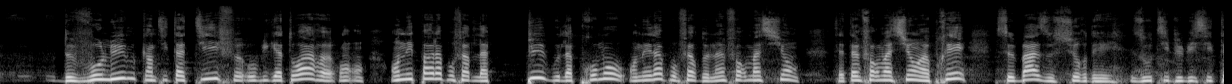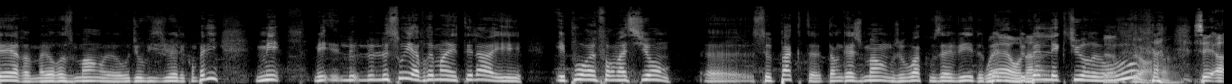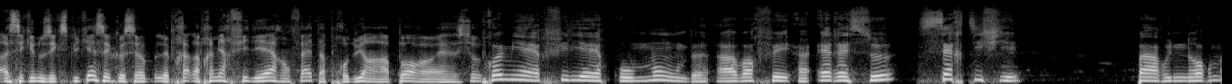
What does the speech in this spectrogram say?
de volume quantitatif obligatoire. On- On on n'est pas là pour faire de la pub ou de la promo. On est là pour faire de l'information. Cette information après se base sur des outils publicitaires, malheureusement euh, audiovisuels et compagnie. Mais mais le, le, le souhait a vraiment été là et et pour information. euh, ce pacte d'engagement, je vois que vous avez de, Ouais, belles, de a- belles lectures devant vous. C'est euh, c'est qu'il nous expliquait, c'est que c'est la première filière en fait à produire un rapport euh, RSE. première filière au monde à avoir fait un RSE certifié par une norme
